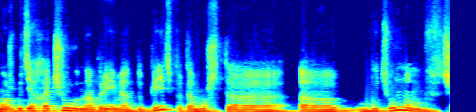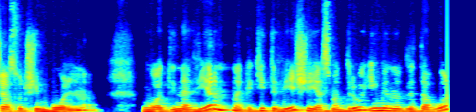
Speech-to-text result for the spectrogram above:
Может быть, я хочу на время отупеть, потому что э, быть умным сейчас очень больно. Вот. И, наверное, какие-то вещи я смотрю именно для того,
